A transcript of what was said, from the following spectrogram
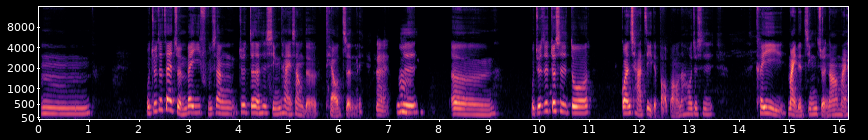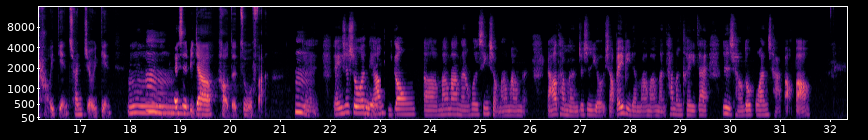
嗯，我觉得在准备衣服上，就真的是心态上的调整呢。对，就是。嗯，我觉得就是多观察自己的宝宝，然后就是可以买的精准，然后买好一点，穿久一点，嗯，会是比较好的做法。嗯，对，等于是说你要提供呃妈妈们或者新手妈妈们，然后他们就是有小 baby 的妈妈们，他们可以在日常多观察宝宝，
